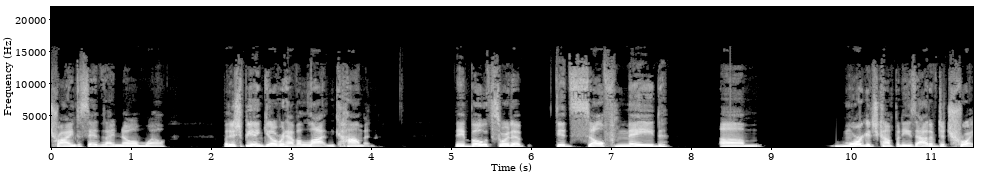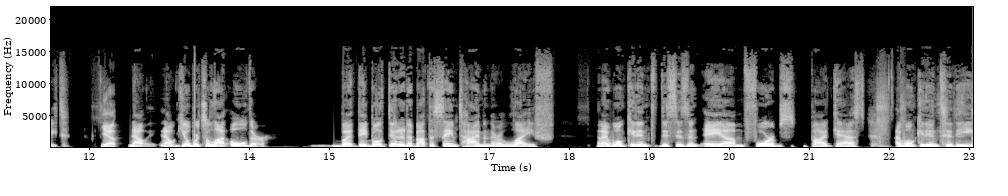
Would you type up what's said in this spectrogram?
trying to say that I know him well. But Ishbia and Gilbert have a lot in common. They both sort of did self-made um, mortgage companies out of Detroit. Yep. Now, now Gilbert's a lot older, but they both did it about the same time in their life. And I won't get into this. Isn't a um, Forbes podcast. I won't get into the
